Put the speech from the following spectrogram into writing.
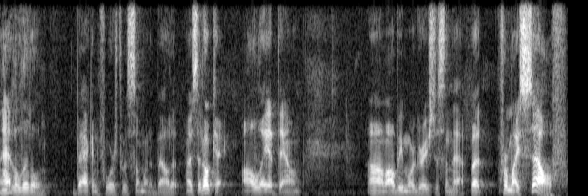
I had a little back and forth with someone about it. I said, okay, I'll lay it down. Um, I'll be more gracious than that. But for myself,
